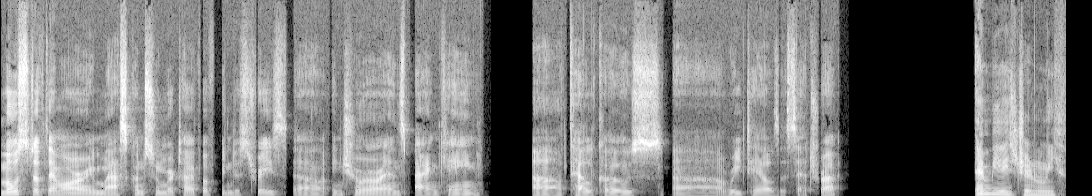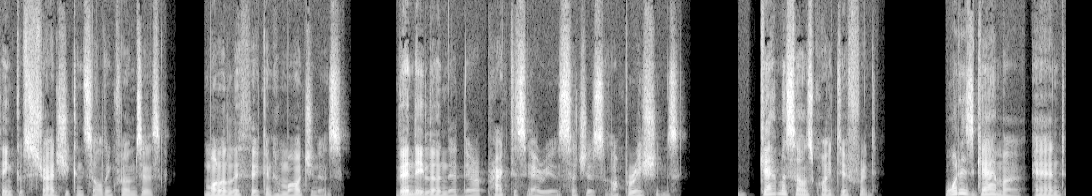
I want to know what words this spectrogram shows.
Most of them are in mass consumer type of industries, uh, insurance, banking, uh, telcos, uh, retails, etc. MBAs generally think of strategy consulting firms as monolithic and homogenous Then they learn that there are practice areas such as operations. Gamma sounds quite different. What is Gamma and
